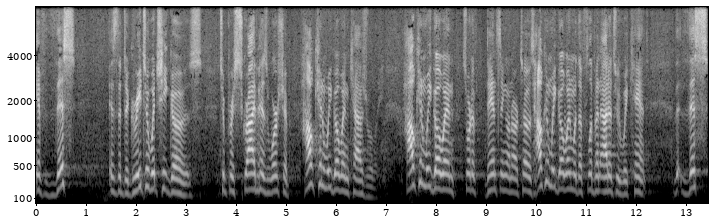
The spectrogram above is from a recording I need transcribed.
If this is the degree to which he goes to prescribe his worship. How can we go in casually? How can we go in sort of dancing on our toes? How can we go in with a flippant attitude? We can't. Th- this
